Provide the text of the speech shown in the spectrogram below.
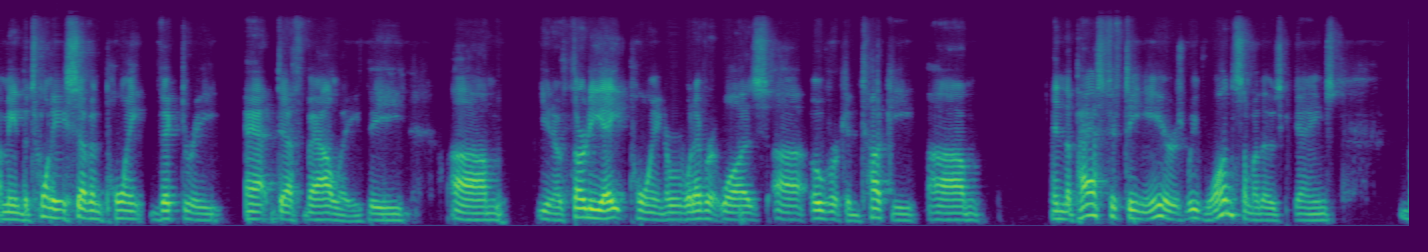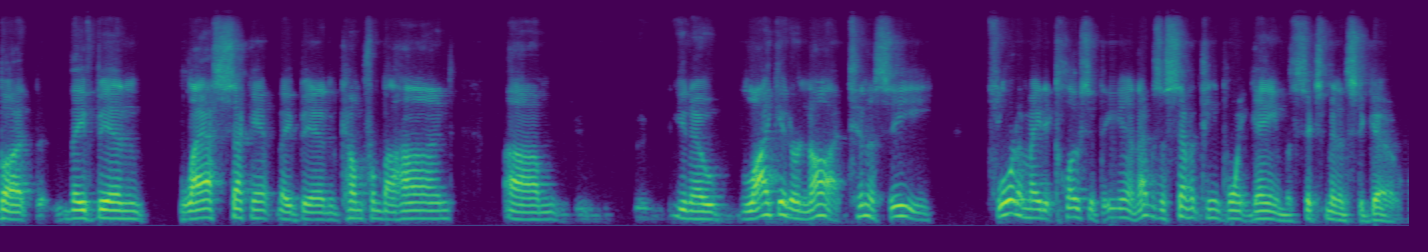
I mean, the 27 point victory at Death Valley, the um, you know 38 point or whatever it was uh, over Kentucky. Um, in the past 15 years, we've won some of those games, but they've been last second. They've been come from behind. Um, you know, like it or not, Tennessee Florida made it close at the end. That was a 17 point game with six minutes to go.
